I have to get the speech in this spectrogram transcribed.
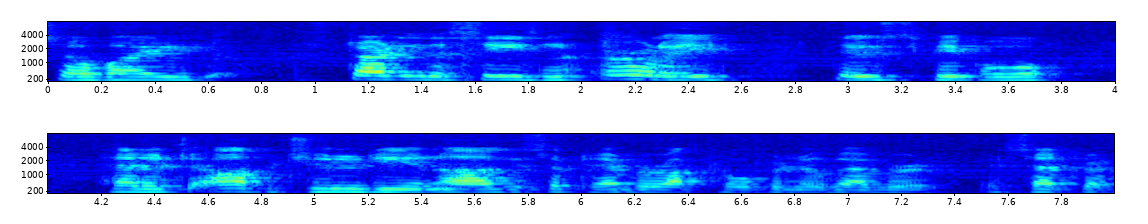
So by starting the season early, these people had an opportunity in August, September, October, November, etc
